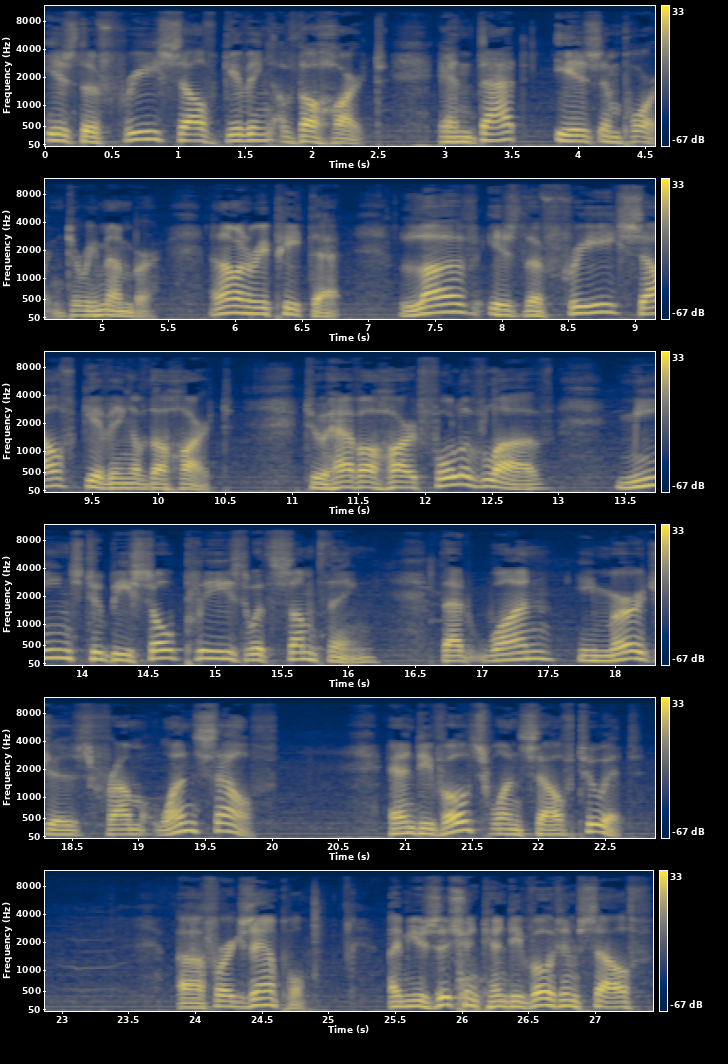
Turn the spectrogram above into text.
is the free self giving of the heart. And that is important to remember. And I want to repeat that. Love is the free self giving of the heart. To have a heart full of love means to be so pleased with something that one emerges from oneself and devotes oneself to it. Uh, for example, a musician can devote himself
